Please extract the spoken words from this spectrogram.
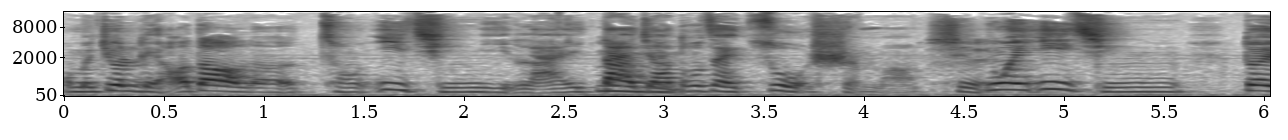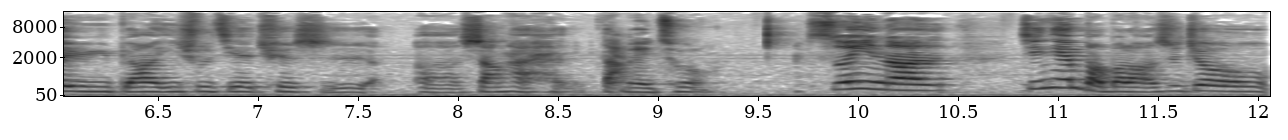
我们就聊到了从疫情以来大家都在做什么，是因为疫情对于表演艺术界确实呃伤害很大，没错，所以呢，今天宝宝老师就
